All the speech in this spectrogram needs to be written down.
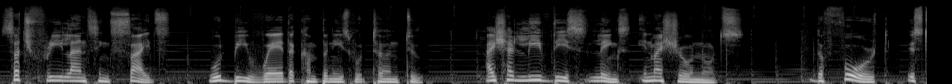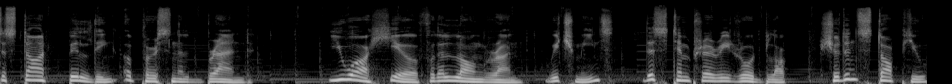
such freelancing sites would be where the companies would turn to. I shall leave these links in my show notes. The fourth is to start building a personal brand. You are here for the long run, which means this temporary roadblock shouldn't stop you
